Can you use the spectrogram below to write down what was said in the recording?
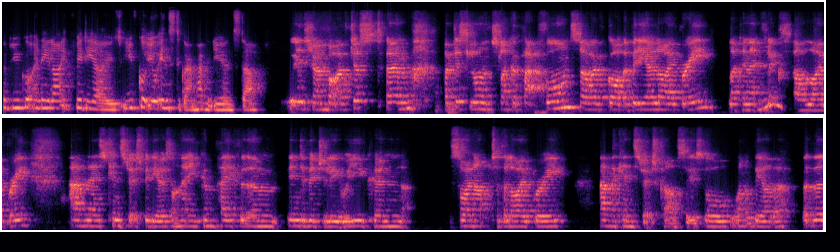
Have you got any like videos? You've got your Instagram, haven't you, and stuff. Instagram, but I've just um, I've just launched like a platform. So I've got a video library, like a Netflix style library, and there's Kinstretch videos on there. You can pay for them individually, or you can sign up to the library and the Kinstretch classes, or one or the other. But the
